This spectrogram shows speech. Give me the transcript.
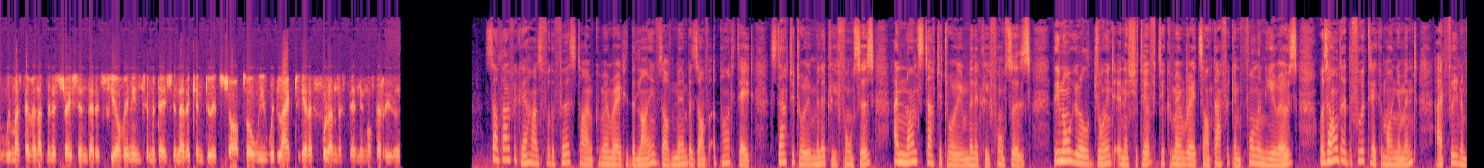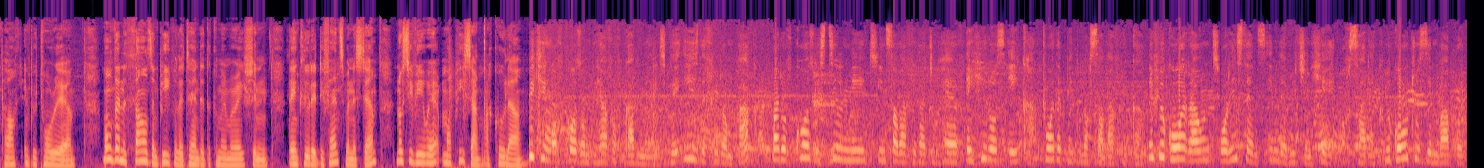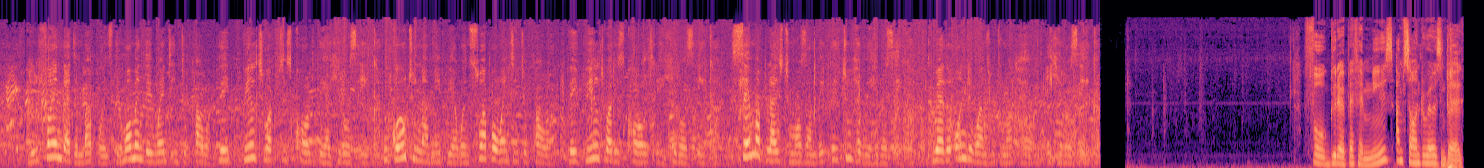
We must have an administration that is free of any intimidation that it can do its job. So we would like to get a full understanding of the reasons. South Africa has for the first time commemorated the lives of members of apartheid statutory military forces and non-statutory military forces. The inaugural joint initiative to commemorate South African fallen heroes was held at the Voortrekker Monument at Freedom Park in Pretoria. More than a thousand people attended the commemoration. They included Defence Minister Nosiviwe Mapisa-Nqakula. Speaking, of course, on behalf of government, there is the Freedom Park, but of course we still need in South Africa to have a heroes for the people of South Africa. If you go around, for instance, in the region here of SADC, you go to Zimbabwe, you'll find that Zimbabweans, the moment they went into power, they built what is called their Heroes Acre. You go to Namibia, when SWAPO went into power, they built what is called a Heroes Acre. Same applies to Mozambique, they too have a Heroes Acre. We are the only ones who do not have a Heroes Acre. For Good Hope FM News, I'm Sandra Rosenberg.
